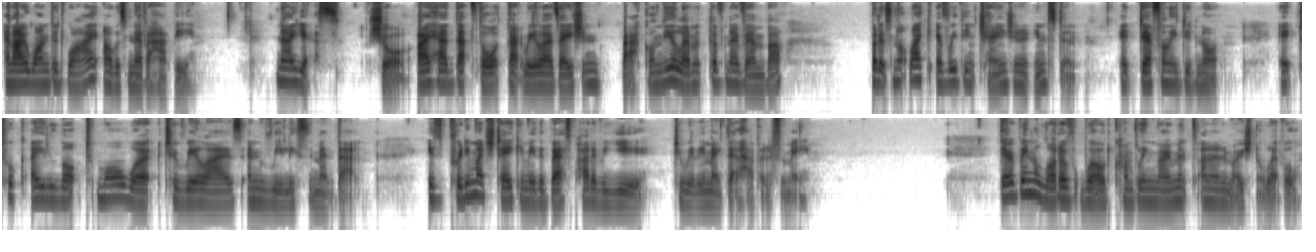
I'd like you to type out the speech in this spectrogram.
And I wondered why I was never happy. Now, yes, sure, I had that thought, that realization back on the 11th of November, but it's not like everything changed in an instant. It definitely did not. It took a lot more work to realize and really cement that. It's pretty much taken me the best part of a year to really make that happen for me. There have been a lot of world crumbling moments on an emotional level.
